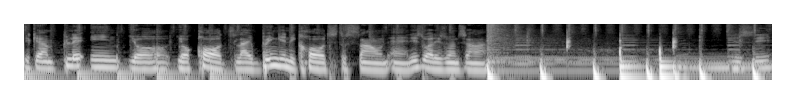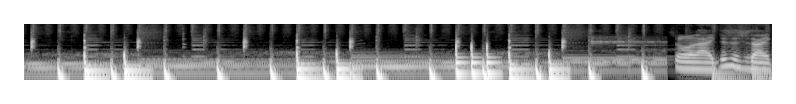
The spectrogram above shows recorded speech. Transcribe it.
you can play in your your chords, like bringing the chords to sound. And this is what is going to sound. You see? So like this is like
